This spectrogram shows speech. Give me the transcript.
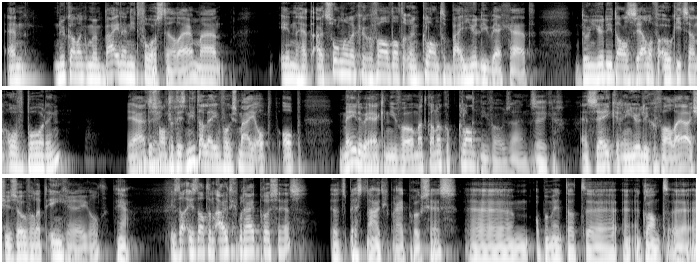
En nu kan ik me bijna niet voorstellen, hè, maar in het uitzonderlijke geval dat er een klant bij jullie weggaat, doen jullie dan zelf ook iets aan offboarding? Ja, dus zeker. want het is niet alleen volgens mij op, op medewerkerniveau, maar het kan ook op klantniveau zijn. Zeker. En zeker in jullie geval, hè, als je zoveel hebt ingeregeld. Ja. Is dat, is dat een uitgebreid proces? Dat is best een uitgebreid proces. Ehm, op het moment dat eh, een klant eh,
